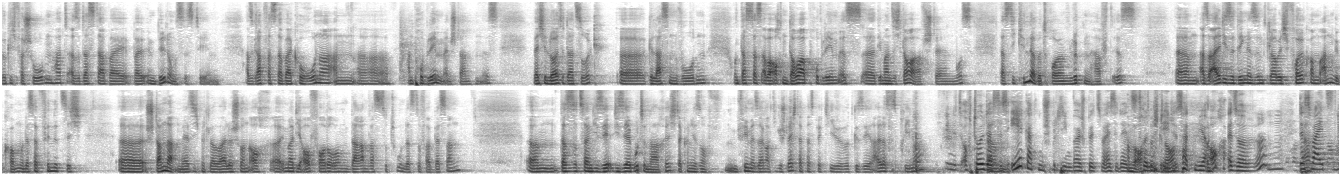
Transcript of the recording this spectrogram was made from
wirklich verschoben hat. Also dass da bei, bei, im Bildungssystem, also gerade was da bei Corona an, äh, an Problemen entstanden ist, welche Leute da zurückgelassen äh, wurden und dass das aber auch ein Dauerproblem ist, äh, dem man sich dauerhaft stellen muss, dass die Kinderbetreuung lückenhaft ist. Ähm, also all diese Dinge sind, glaube ich, vollkommen angekommen und deshalb findet sich äh, standardmäßig mittlerweile schon auch äh, immer die Aufforderung, daran was zu tun, das zu verbessern. Ähm, das ist sozusagen die sehr, die sehr gute Nachricht. Da können jetzt noch viel mehr sagen, auch die Geschlechterperspektive wird gesehen. All das ist prima. Ich finde es auch toll, dass ähm, das Ehegattensplitting beispielsweise da jetzt drin drin, steht. Genau. Das hatten wir Und, auch. Also, ne? das ja. war jetzt.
